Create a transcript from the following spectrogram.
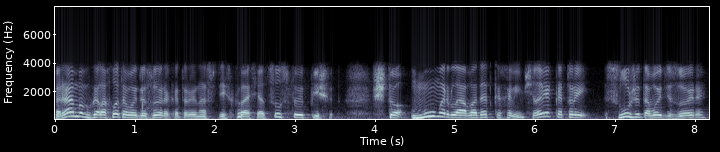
Рамбам в Галахот Авойдезора, который у нас здесь в классе отсутствует, пишет, что мумар лаавадат кахавим, человек, который служит Авойдезоре,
